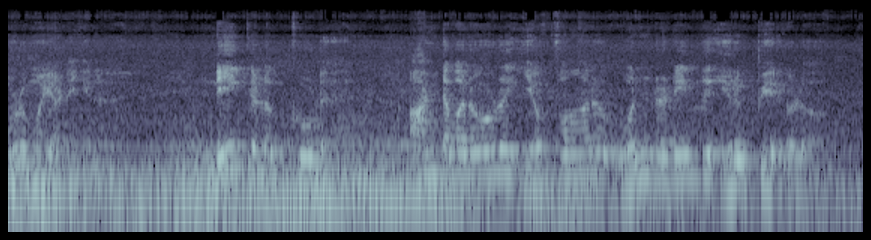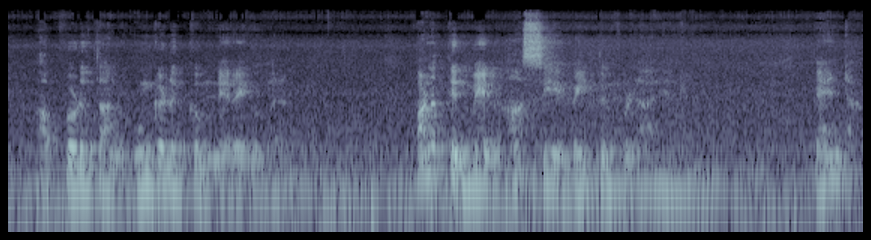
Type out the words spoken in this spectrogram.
முழுமையடைகிறது. நீங்களும் கூட ஆண்டவரோடு எவ்வாறு ஒன்றிணைந்து இருப்பீர்களோ அப்பொழுதுதான் உங்களுக்கும் நிறைவு வரும். பணத்தின் மேல் ஆசையை வைத்துக் கொள்ளாதீர்கள். வேண்டாம்.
